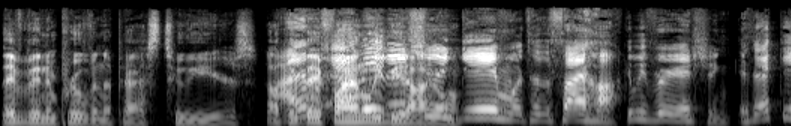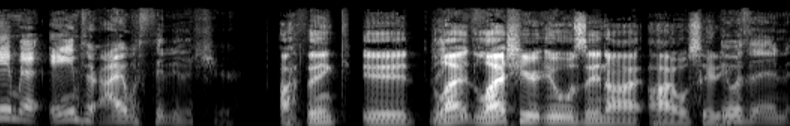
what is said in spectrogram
They've been improving the past two years. I think I- they finally be an beat interesting Iowa. game to the Cyhawk. It'll be very interesting. Is that game at Ames or Iowa City this year? I think it think la- last year it was in I- Iowa City. It was in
